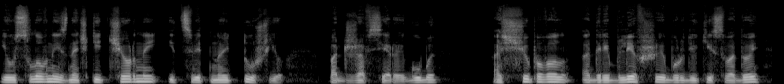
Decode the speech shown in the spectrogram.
и условные значки черной и цветной тушью, поджав серые губы, ощупывал одреблевшие бурдюки с водой —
